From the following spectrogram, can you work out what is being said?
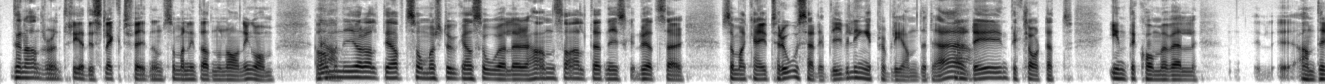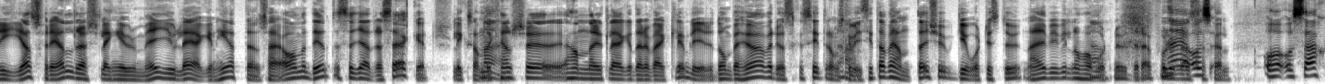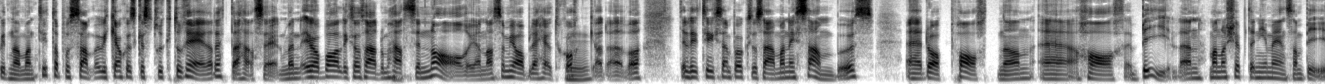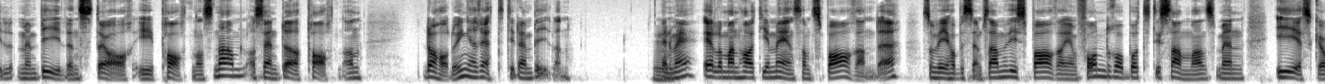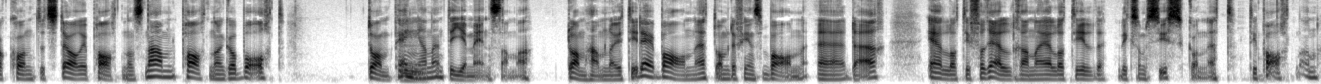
den andra och den tredje släktfejden som man inte hade någon aning om. Ja, Ja. men ni har alltid haft sommarstugan så eller han sa alltid att ni skulle, du vet så här. Så man kan ju tro så här, det blir väl inget problem det där. Ja. Det är inte klart att inte kommer väl Andreas föräldrar slänga ur mig ur lägenheten. Så här, ja men det är inte så jädra säkert. Liksom. Det kanske hamnar i ett läge där det verkligen blir De behöver det. Ska, sitter de, ska Ja. vi sitta och vänta i 20 år tills du... Nej, vi vill nog ha Ja. vårt nu. Det där får Nej, du lösa och, själv. och, och särskilt när man tittar på samma, vi kanske ska strukturera detta här sen, men jag bara liksom så här, de här scenarierna som jag blev helt chockad över. Det är till exempel också så här, man är sambus, eh, då partnern eh, har bilen, man har köpt en gemensam bil, men bilen står i partnerns namn och sen dör partnern. Då har du ingen rätt till den bilen. Är du med? Eller man har ett gemensamt sparande som vi har bestämt. Så här, vi sparar i en fondrobot tillsammans men ISK-kontot står i partnerns namn, partnern går bort. De pengarna är inte gemensamma. De hamnar ju till det barnet, om det finns barn eh, där, eller till föräldrarna eller till liksom, syskonet till partnern.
